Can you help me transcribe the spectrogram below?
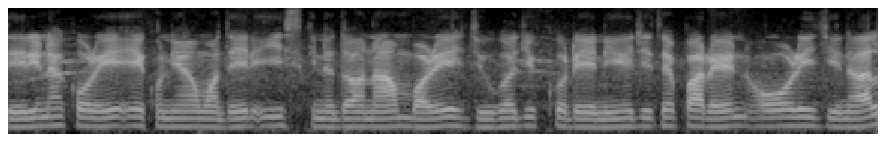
দেরি না করে এখনই আমাদের স্ক্রিনে দেওয়া নাম্বারে যোগাযোগ করে নিয়ে যেতে পারেন অরিজিনাল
